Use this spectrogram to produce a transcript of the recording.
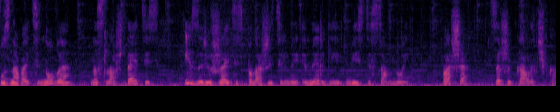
Узнавайте новое, наслаждайтесь и заряжайтесь положительной энергией вместе со мной. Ваша зажигалочка.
